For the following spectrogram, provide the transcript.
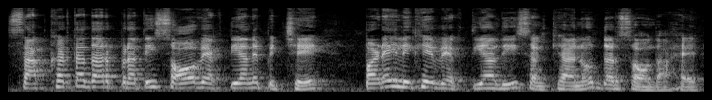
ਸਾਖਰਤਾ ਦਰ ਪ੍ਰਤੀ 100 ਵਿਅਕਤੀਆਂ ਦੇ ਪਿੱਛੇ ਪੜ੍ਹੇ ਲਿਖੇ ਵਿਅਕਤੀਆਂ ਦੀ ਸੰਖਿਆ ਨੂੰ ਦਰਸਾਉਂਦਾ ਹੈ।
